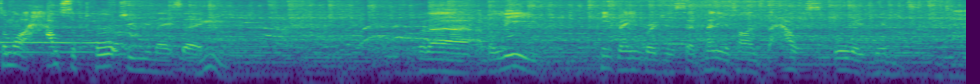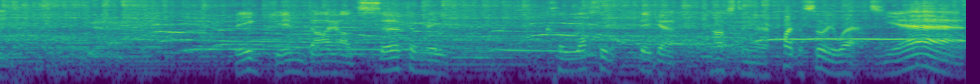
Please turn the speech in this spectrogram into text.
Somewhat a house of torture, you may say. But uh, I believe Pete Bainbridge has said many a times the house always wins. Big Jim Diehard, certainly colossal figure. Casting uh, quite the silhouette. Yeah.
